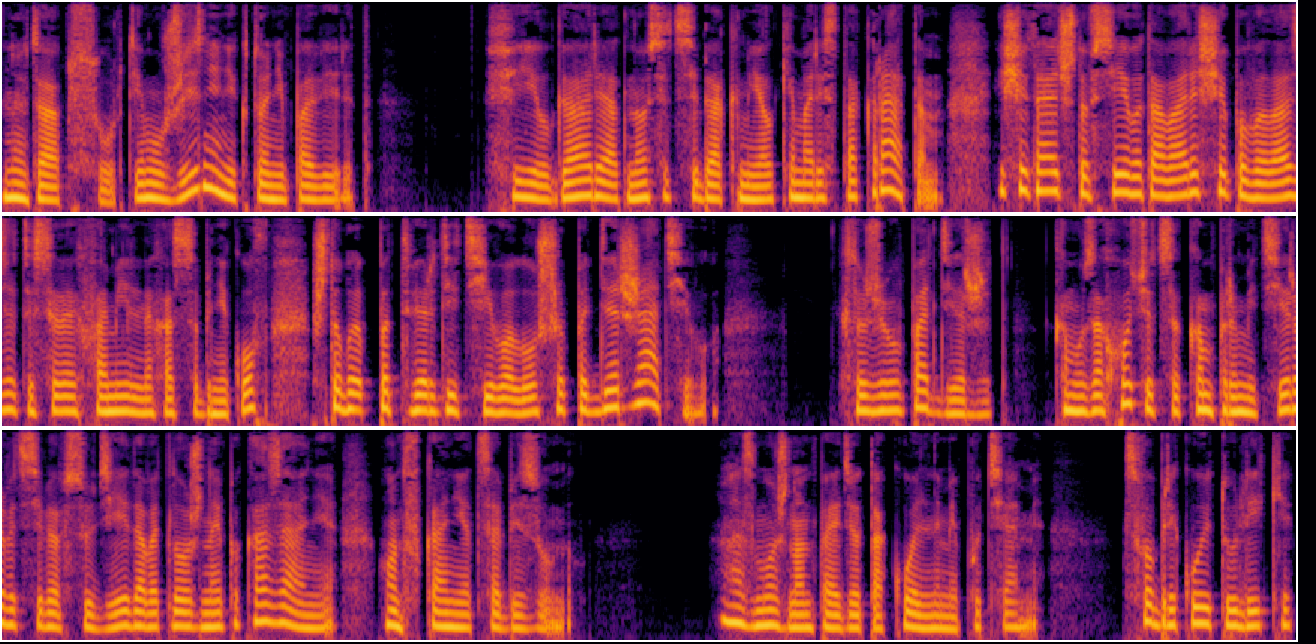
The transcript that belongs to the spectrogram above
Но это абсурд, ему в жизни никто не поверит. Фил Гарри относит себя к мелким аристократам и считает, что все его товарищи повылазят из своих фамильных особняков, чтобы подтвердить его ложь и поддержать его. Кто же его поддержит? Кому захочется компрометировать себя в суде и давать ложные показания, он в конец обезумел. Возможно, он пойдет окольными путями. Сфабрикует улики,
